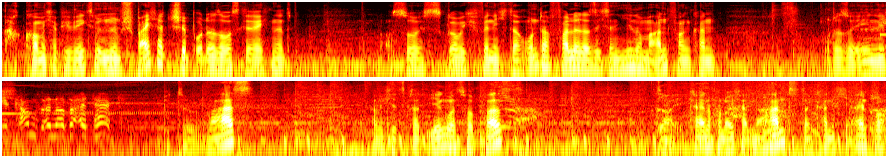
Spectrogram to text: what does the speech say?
Ach komm, ich habe hier wenigstens mit einem Speicherchip oder sowas gerechnet. Achso, ist glaube ich, wenn ich da runterfalle, dass ich dann hier nochmal anfangen kann. Oder so ähnlich. Bitte, was? Habe ich jetzt gerade irgendwas verpasst? So, keiner von euch hat eine Hand, dann kann ich einfach...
